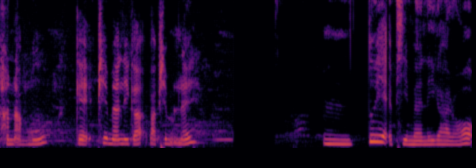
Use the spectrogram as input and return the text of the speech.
ဌာနမူကဲအဖြစ်မှန်လေးကဘာဖြစ်မလဲอืมသူ့ရဲ့အဖြေမှန်လေးကတော့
